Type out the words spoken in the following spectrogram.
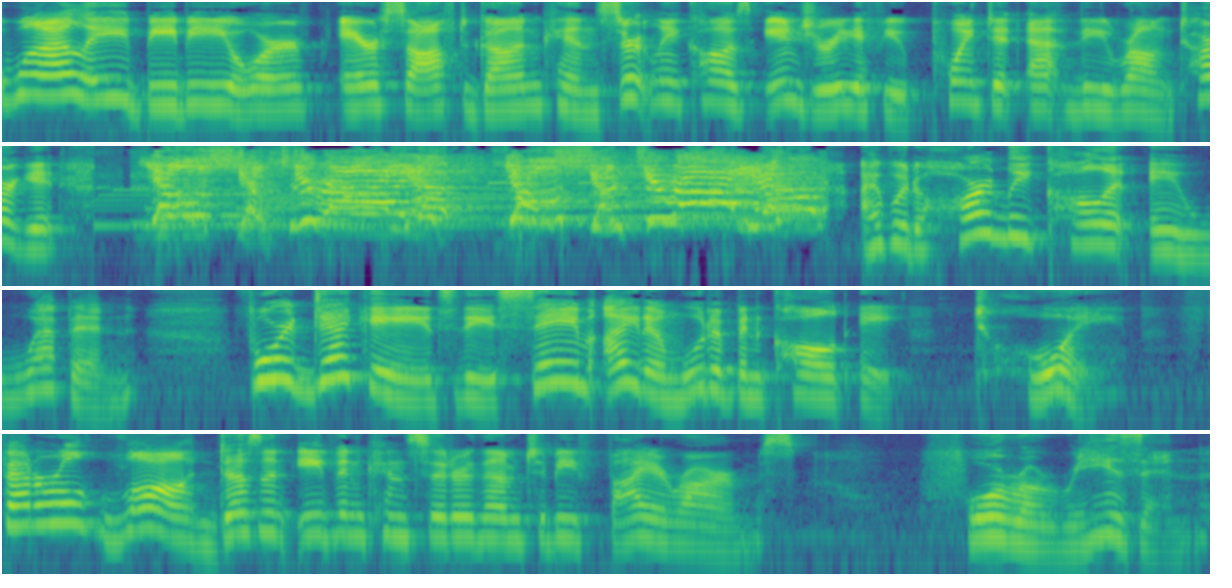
While a BB or airsoft gun can certainly cause injury if you point it at the wrong target, You'll shoot your eye out! You'll shoot your eye out! I would hardly call it a weapon. For decades, the same item would have been called a toy. Federal law doesn't even consider them to be firearms. For a reason.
